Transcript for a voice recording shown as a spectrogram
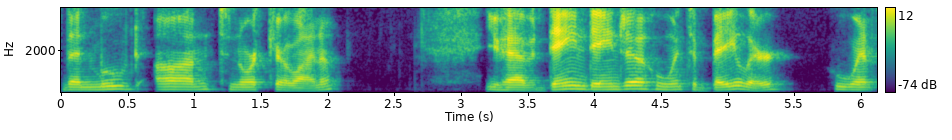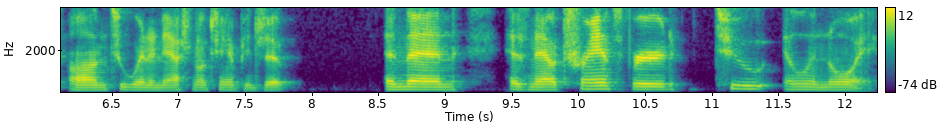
then moved on to North Carolina. You have Dain Dainja, who went to Baylor who went on to win a national championship and then has now transferred to Illinois.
